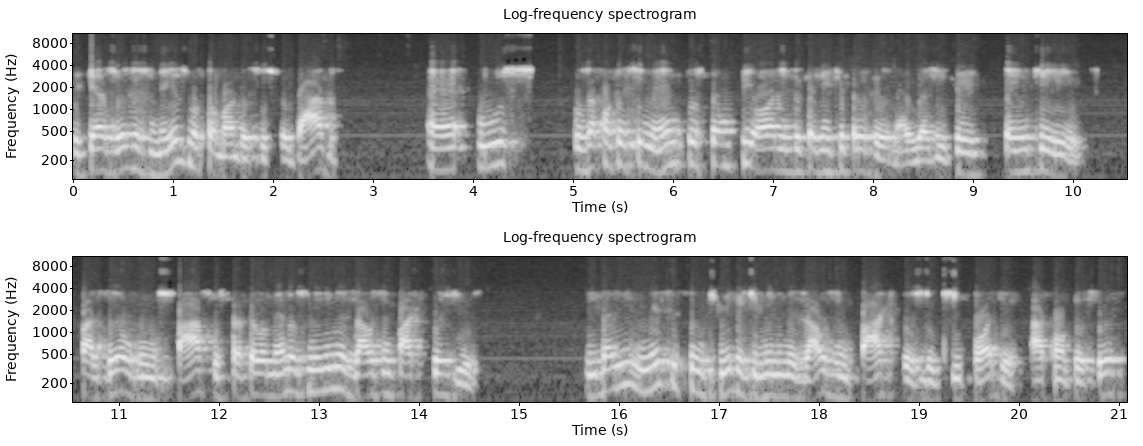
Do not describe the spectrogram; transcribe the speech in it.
Porque às vezes, mesmo tomando esses cuidados, é, os, os acontecimentos são piores do que a gente prevê. Né? E a gente tem que fazer alguns passos para pelo menos minimizar os impactos disso. E daí, nesse sentido de minimizar os impactos do que pode acontecer,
